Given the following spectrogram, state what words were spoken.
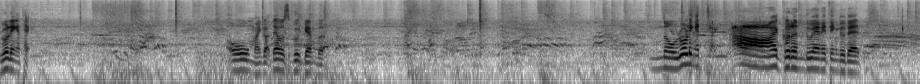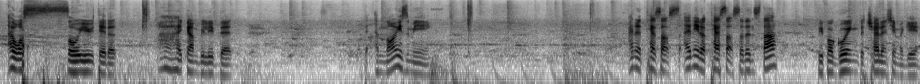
Rolling attack. Oh my god, that was a good gamble. No, rolling attack. Ah, I couldn't do anything to that. I was so irritated. Ah, I can't believe that. That annoys me. I need to test out. I need to test out certain stuff before going to challenge him again.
